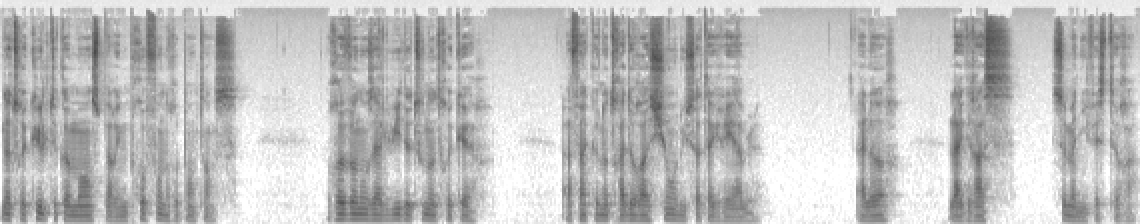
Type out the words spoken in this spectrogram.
Notre culte commence par une profonde repentance. Revenons à lui de tout notre cœur afin que notre adoration lui soit agréable. Alors la grâce se manifestera.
